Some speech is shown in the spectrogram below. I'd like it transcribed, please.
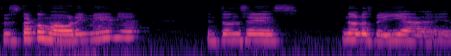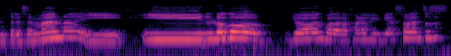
pues está como a hora y media, entonces no los veía entre semana y, y luego yo en Guadalajara vivía sola, entonces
